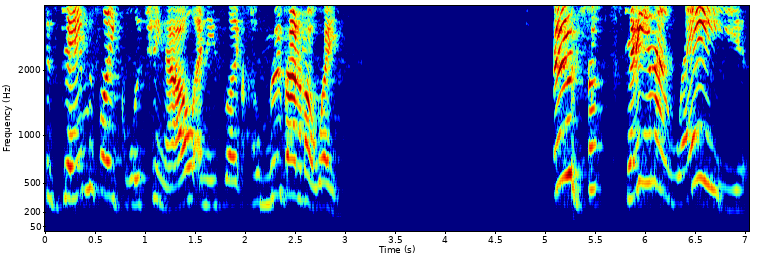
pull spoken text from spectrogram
His game is like glitching out, and he's like, oh, "Move out of my way, dude! Stop getting in my way."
